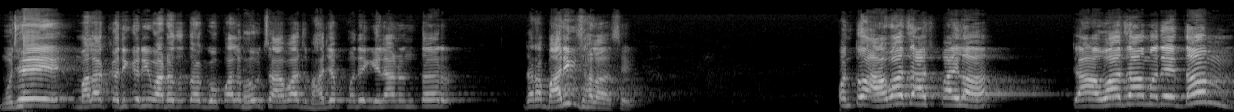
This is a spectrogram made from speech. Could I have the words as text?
मुझे मला कधी कधी वाटत होता, गोपाल भाऊचा आवाज़ भाजपमध्ये गेल्यानंतर जरा बारीक झाला असेल। पण तो आवाज आज पाहिला त्या आवाजामध्ये दम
